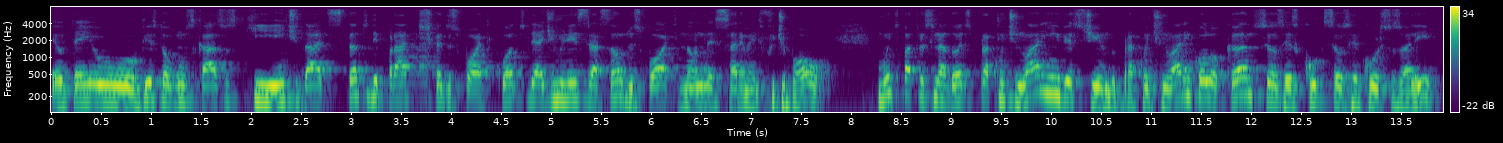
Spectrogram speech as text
Eu tenho visto alguns casos que entidades, tanto de prática do esporte quanto de administração do esporte, não necessariamente futebol, muitos patrocinadores, para continuarem investindo, para continuarem colocando seus, seus recursos ali,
